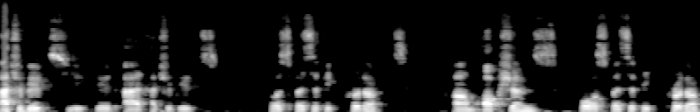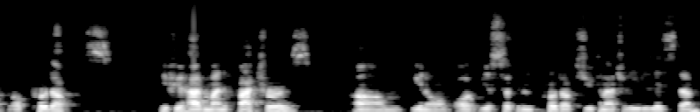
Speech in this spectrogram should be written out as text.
Attributes. You could add attributes for a specific product um, options for a specific product or products. If you have manufacturers, um, you know, of your certain products, you can actually list them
